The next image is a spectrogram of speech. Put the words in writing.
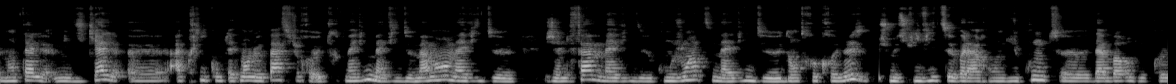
mentale médicale a pris complètement le pas sur toute ma vie, ma vie de maman, ma vie de jeune femme, ma vie de conjointe, ma vie d'entrepreneuse. je me suis vite voilà rendu compte d'abord donc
